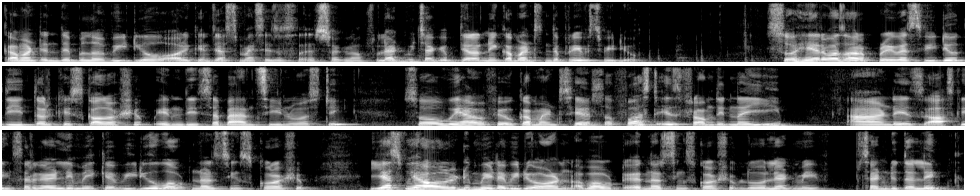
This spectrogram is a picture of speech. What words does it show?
comment in the below video or you can just message us on instagram. So let me check if there are any comments in the previous video so here was our previous video the turkish scholarship in the sabancı university. So we have a few comments here. So first is from the naeem and is asking sir kindly make a video about nursing scholarship. Yes we have already made a video on about uh, nursing scholarship so let me send you the link.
